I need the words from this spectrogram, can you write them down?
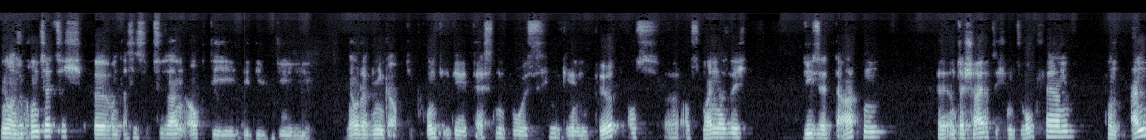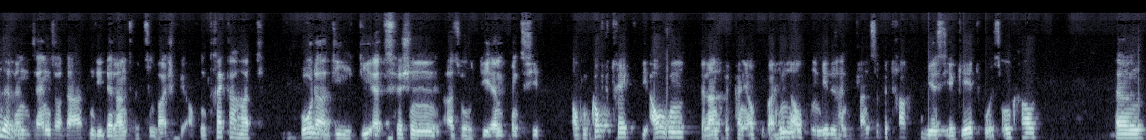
Ja, also grundsätzlich, äh, und das ist sozusagen auch die, die, die, die mehr oder weniger auch die Grundidee dessen, wo es hingehen wird aus, äh, aus meiner Sicht. Diese Daten äh, unterscheiden sich insofern von anderen Sensordaten, die der Landwirt zum Beispiel auf dem Trecker hat oder die, die er zwischen, also die er im Prinzip auf dem Kopf trägt, die Augen. Der Landwirt kann ja auch überall hinlaufen und jede seine Pflanze betrachten, wie es ihr geht, wo ist Unkraut. Ähm,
